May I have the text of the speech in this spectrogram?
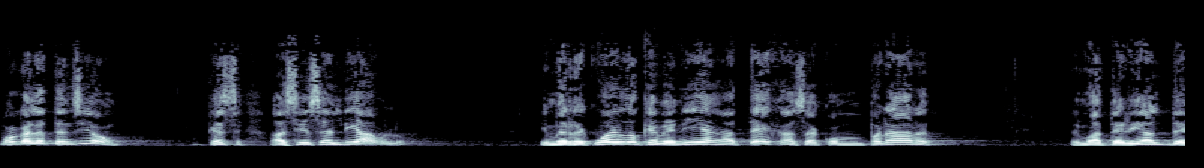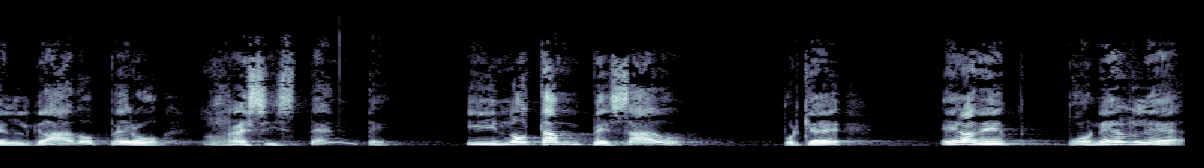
Póngale atención, que es, así es el diablo. Y me recuerdo que venían a Texas a comprar el material delgado, pero resistente y no tan pesado, porque era de ponerle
